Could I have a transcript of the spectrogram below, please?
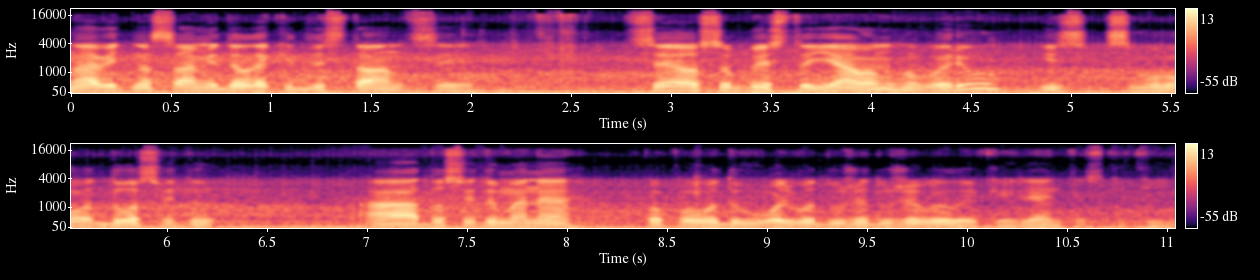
Навіть на самі далекі дистанції. Це особисто я вам говорю із свого досвіду. А досвід у мене по поводу Volvo дуже-дуже великий. Гляньте скільки їх.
